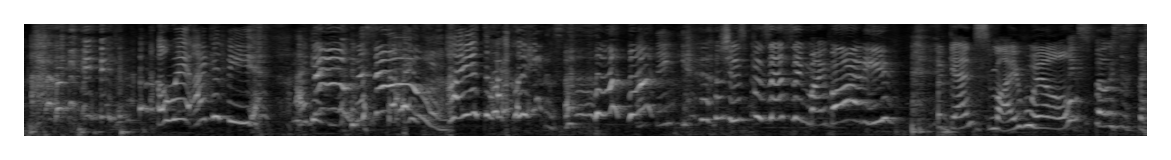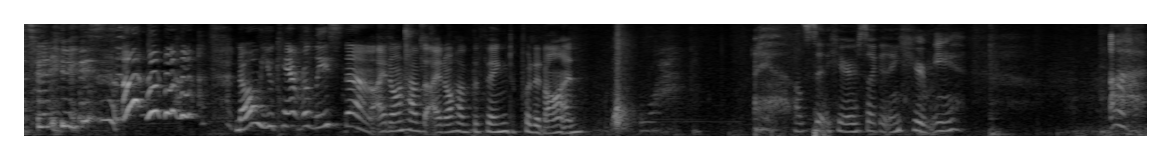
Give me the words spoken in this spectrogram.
oh wait, I could be. I could be in a star. Hiya, darlings. Thank you. She's possessing my body against my will. Exposes the titties. no, you can't release them. I don't have the I don't have the thing to put it on. I'll sit here so I can hear me. Ah.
